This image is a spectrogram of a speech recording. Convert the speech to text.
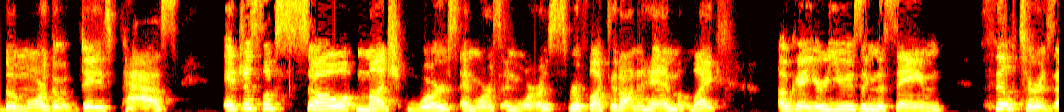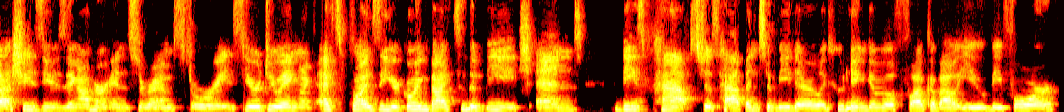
the more the days pass, it just looks so much worse and worse and worse reflected on him. Like, okay, you're using the same filters that she's using on her Instagram stories. You're doing like XYZ, you're going back to the beach and these paps just happen to be there. Like, who didn't give a fuck about you before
